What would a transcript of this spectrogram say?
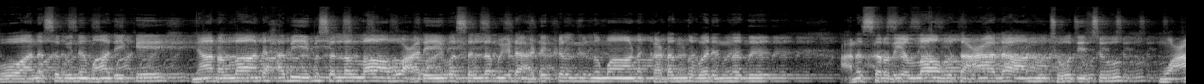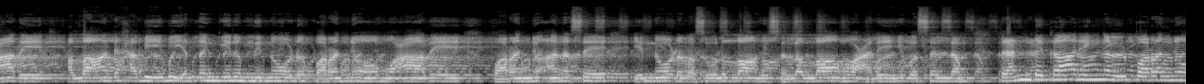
ഓ അനസ് ബിൻ മാലിക്കേ ഞാൻ അള്ളാന്റെ ഹബീബ് സല്ലല്ലാഹു അലൈഹി വസല്ലമയുടെ അടുക്കൽ നിന്നുമാണ് കടന്നു വരുന്നത് അനസറതി അള്ളാഹു താല അന്നു ചോദിച്ചു മുആദേ അള്ളാന്റെ ഹബീബ് എന്തെങ്കിലും നിന്നോട് പറഞ്ഞോ മുആദേ? പറഞ്ഞു അനസേ എന്നോട് റസൂലുള്ളാഹി സല്ലല്ലാഹു അലൈഹി വസല്ലം രണ്ട് കാര്യങ്ങൾ പറഞ്ഞു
